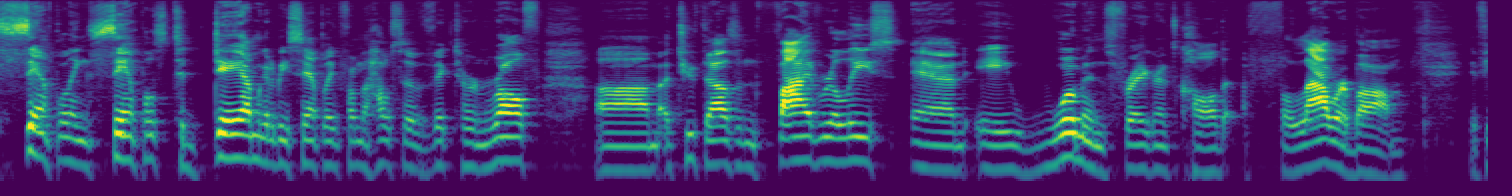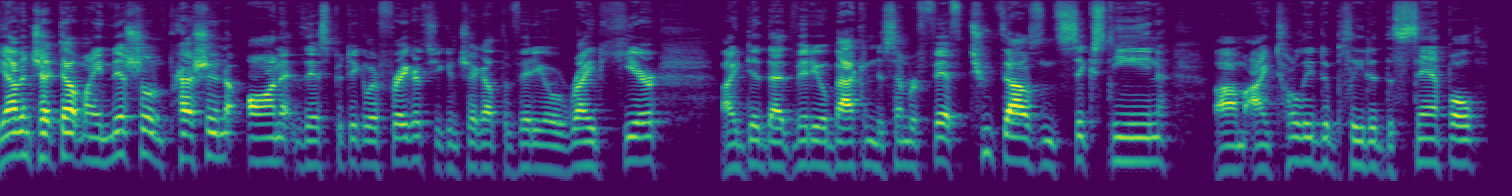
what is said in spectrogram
Sampling Samples. Today I'm going to be sampling from the house of Viktor and Rolf, um, a 2005 release and a woman's fragrance called Flowerbomb. If you haven't checked out my initial impression on this particular fragrance, you can check out the video right here. I did that video back in December 5th, 2016. Um, I totally depleted the sample.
